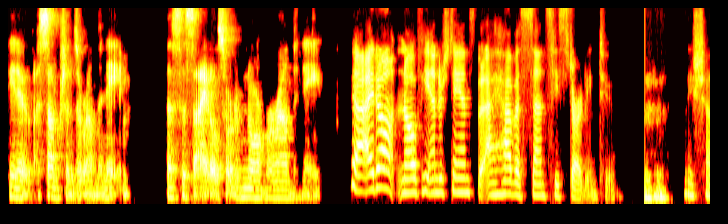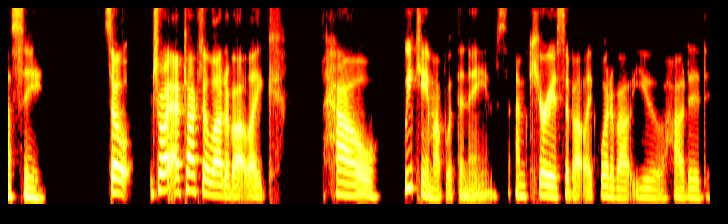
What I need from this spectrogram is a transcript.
you know, assumptions around the name, the societal sort of norm around the name. Yeah, I don't know if he understands, but I have a sense he's starting to. Mm-hmm. We shall see. So Joy, I've talked a lot about like how we came up with the names. I'm curious about like what about you? How did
